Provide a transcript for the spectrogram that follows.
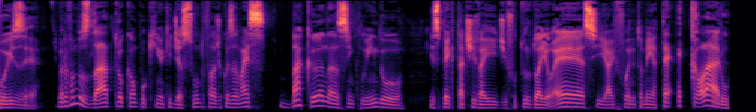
Pois é. Agora vamos lá trocar um pouquinho aqui de assunto, falar de coisas mais bacanas, incluindo expectativa aí de futuro do iOS, iPhone também até, é claro,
